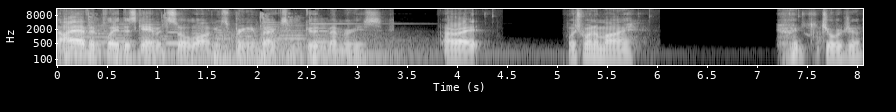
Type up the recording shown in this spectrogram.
I haven't played this game in so long. It's bringing back some good memories. All right. Which one am I? Georgia.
